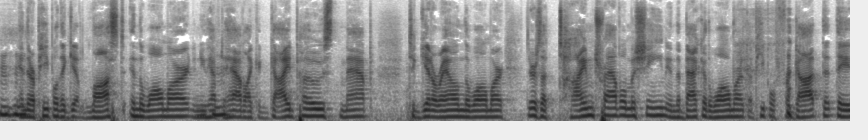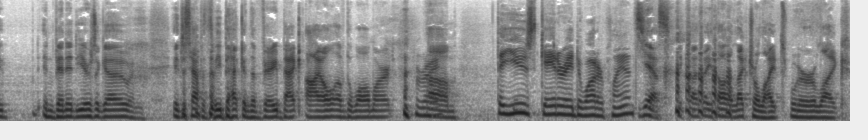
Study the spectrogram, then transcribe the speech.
Mhm. and there are people that get lost in the Walmart, and you have to Mhm. have like a guidepost map to get around the Walmart. There's a time travel machine in the back of the Walmart that people forgot that they invented years ago, and it just happens to be back in the very back aisle of the Walmart. Right. Um, They used Gatorade to water plants. Yes, because they thought electrolytes were like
